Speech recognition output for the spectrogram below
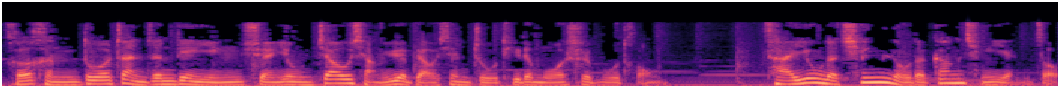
和很多战争电影选用交响乐表现主题的模式不同，采用的轻柔的钢琴演奏，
